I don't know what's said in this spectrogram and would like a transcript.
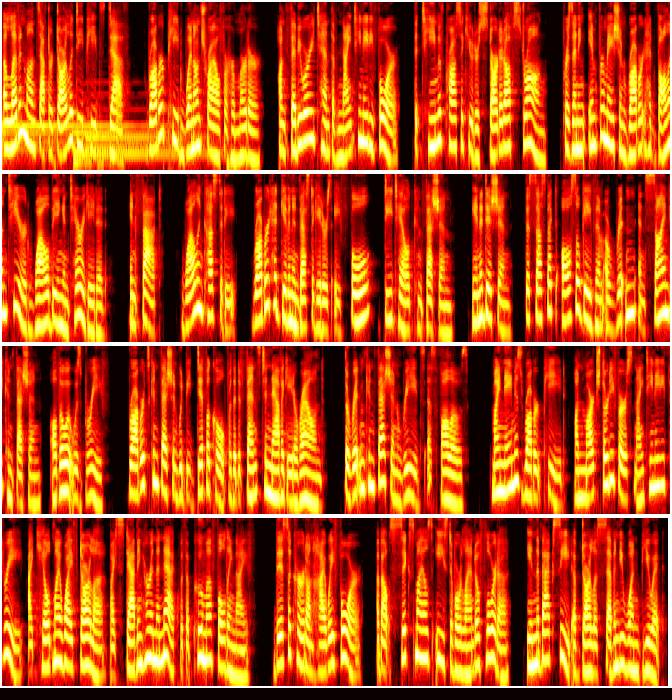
Eleven months after Darla Dee Peede's death, Robert Peede went on trial for her murder. On February 10th of 1984, the team of prosecutors started off strong, presenting information Robert had volunteered while being interrogated. In fact, while in custody, Robert had given investigators a full, detailed confession. In addition, the suspect also gave them a written and signed confession, although it was brief. Robert's confession would be difficult for the defense to navigate around. The written confession reads as follows my name is Robert Peede. On March 31, 1983, I killed my wife Darla by stabbing her in the neck with a Puma folding knife. This occurred on Highway 4, about six miles east of Orlando, Florida, in the back seat of Darla's 71 Buick.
